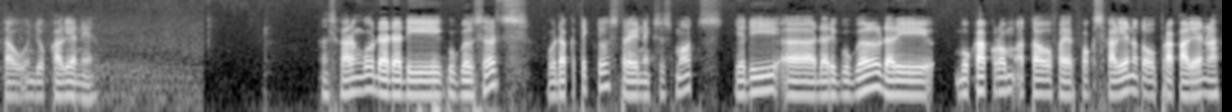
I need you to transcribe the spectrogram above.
tahu unjuk kalian ya. Nah sekarang gua udah ada di Google Search gua udah ketik tuh Stray Nexus Mods. Jadi uh, dari Google dari buka Chrome atau Firefox kalian atau Opera kalian lah.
